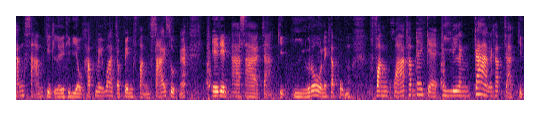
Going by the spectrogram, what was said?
ทั้ง 3 กิจเลยทีเดียวครับ ไม่ว่าจะเป็นฝั่งซ้ายสุดนะเอเดนอาซาจากกิจฮีโร่นะครับผมฝั่งขวาครับได้แก่อีลังกานะครับจากกิจ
